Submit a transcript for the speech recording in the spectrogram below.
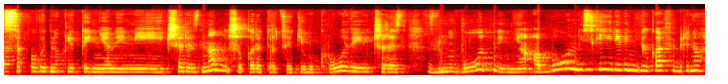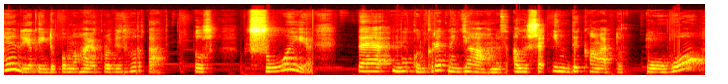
саповидно-клітинній анемії, через надлишок еритроцитів у крові, через зневоднення або низький рівень білка фібриногену, який допомагає крові згортати. Тож шоє це не конкретний діагноз, а лише індикатор того,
